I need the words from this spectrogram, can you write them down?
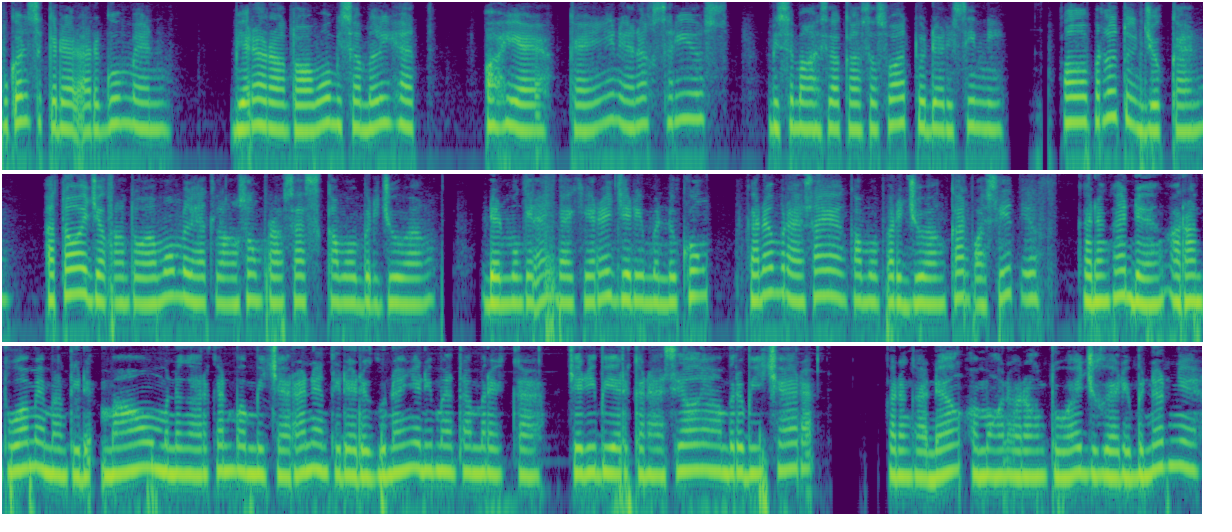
bukan sekedar argumen. Biar orang tuamu bisa melihat, oh iya, kayaknya ini anak serius, bisa menghasilkan sesuatu dari sini. Kalau perlu tunjukkan, atau ajak orang tuamu melihat langsung proses kamu berjuang, dan mungkin akhirnya jadi mendukung karena merasa yang kamu perjuangkan positif. Kadang-kadang orang tua memang tidak mau mendengarkan pembicaraan yang tidak ada gunanya di mata mereka, jadi biarkan hasil yang berbicara. Kadang-kadang omongan orang tua juga ada benernya.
